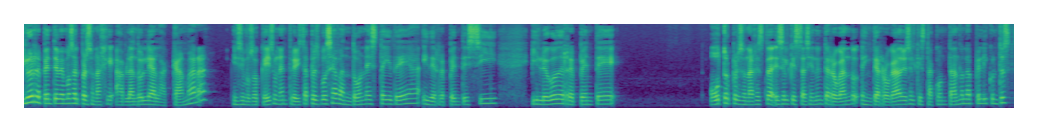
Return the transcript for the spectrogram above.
Y luego de repente vemos al personaje hablándole a la cámara. Y decimos, ok, es una entrevista, pues vos se abandona esta idea y de repente sí. Y luego de repente otro personaje es el que está siendo interrogando, interrogado y es el que está contando la película. Entonces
